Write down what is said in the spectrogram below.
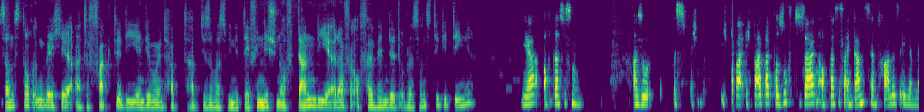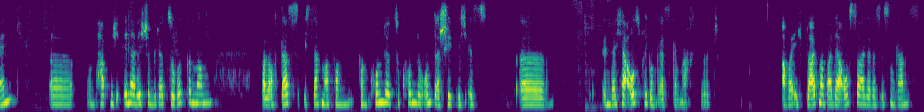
es sonst noch irgendwelche Artefakte, die ihr in dem Moment habt? Habt ihr sowas wie eine Definition of Done, die ihr dafür auch verwendet oder sonstige Dinge? Ja, auch das ist ein, also es, ich, ich war, ich war gerade versucht zu sagen, auch das ist ein ganz zentrales Element äh, und habe mich innerlich schon wieder zurückgenommen, weil auch das, ich sag mal, von, von Kunde zu Kunde unterschiedlich ist, äh, in welcher Ausprägung es gemacht wird. Aber ich bleibe mal bei der Aussage, das ist ein ganz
